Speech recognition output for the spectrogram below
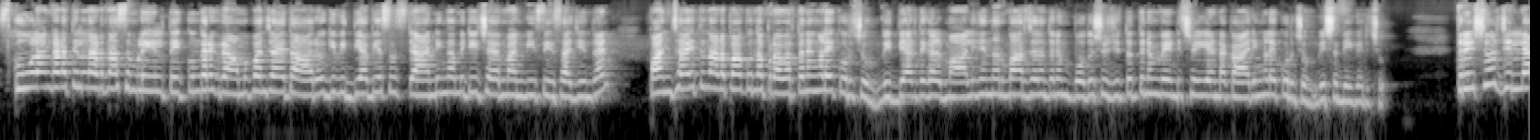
സ്കൂൾ അങ്കണത്തിൽ നടന്ന അസംബ്ലിയിൽ തെക്കുംകര ഗ്രാമപഞ്ചായത്ത് ആരോഗ്യ വിദ്യാഭ്യാസ standing committee chairman V C Sajeendran panchayat നടപ്പാക്കുന്ന പ്രവർത്തനങ്ങളെക്കുറിച്ചും വിദ്യാർത്ഥികൾ മാലിന്യ നിർമ്മാർജനത്തിനും പൊതുശുചിത്വത്തിനും വേണ്ടി ചെയ്യേണ്ട കാര്യങ്ങളെക്കുറിച്ചും വിശദീകരിച്ചു. തൃശൂർ ജില്ലാ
